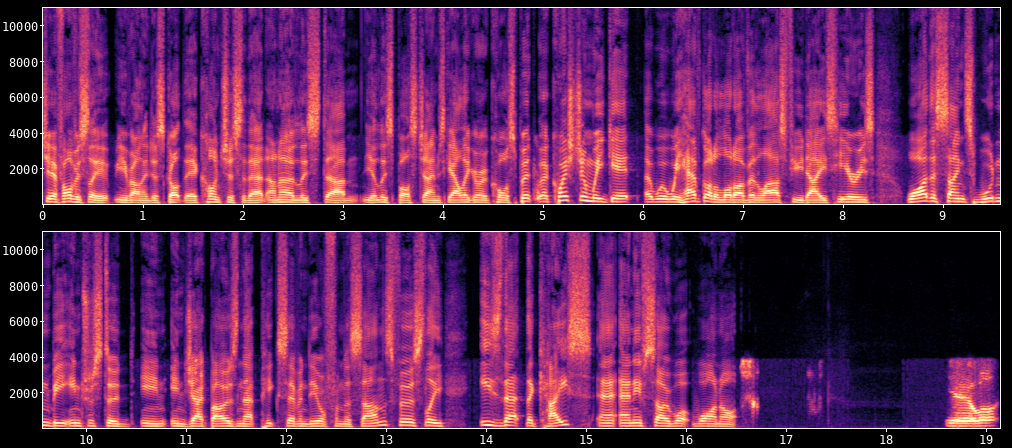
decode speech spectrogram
Geoff, obviously you've only just got there, conscious of that. I know list um, your list boss James Gallagher, of course, but a question we get, uh, well, we have got a lot over the last few days here is why the Saints wouldn't be interested in in Jack Bowes and that pick seven deal from the Suns. Firstly, is that the case, and if so, what why not? Yeah, well,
